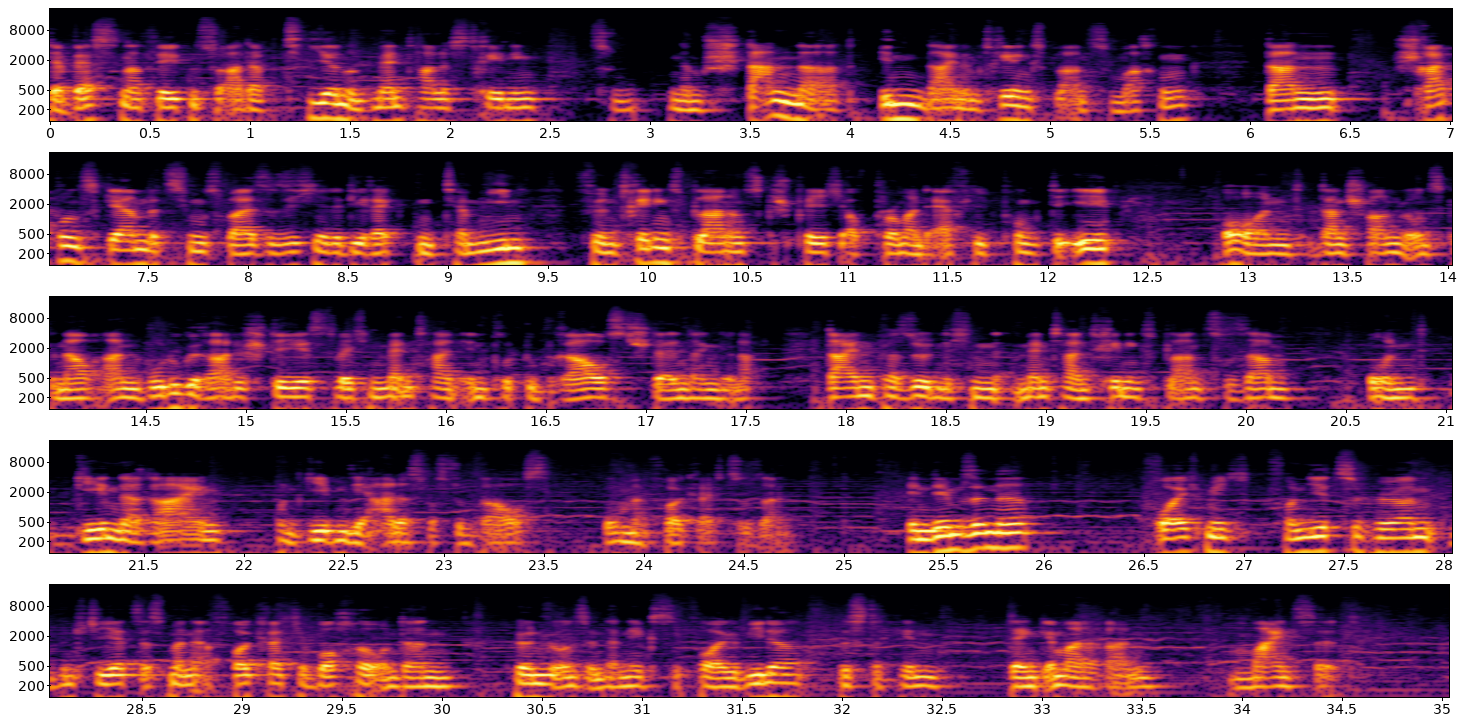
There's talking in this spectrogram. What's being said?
der besten Athleten zu adaptieren und mentales Training zu einem Standard in deinem Trainingsplan zu machen, dann schreib uns gern bzw. sichere direkt einen Termin für ein Trainingsplanungsgespräch auf promindathlete.de und dann schauen wir uns genau an, wo du gerade stehst, welchen mentalen Input du brauchst, stellen dann genau deinen persönlichen mentalen Trainingsplan zusammen und gehen da rein und geben dir alles, was du brauchst, um erfolgreich zu sein. In dem Sinne, freue ich mich von dir zu hören. Ich wünsche dir jetzt erstmal eine erfolgreiche Woche und dann hören wir uns in der nächsten Folge wieder. Bis dahin, denk immer daran, Mindset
